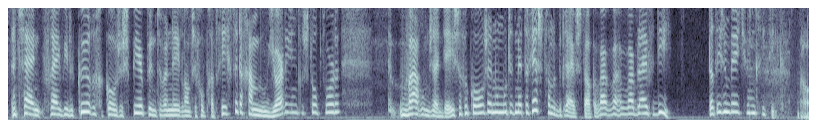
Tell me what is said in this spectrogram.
Het zijn vrij willekeurig gekozen speerpunten waar Nederland zich op gaat richten. Daar gaan miljarden in gestopt worden. Waarom zijn deze gekozen en hoe moet het met de rest van de bedrijfstakken? Waar, waar, waar blijven die? Dat is een beetje hun kritiek. Nou,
